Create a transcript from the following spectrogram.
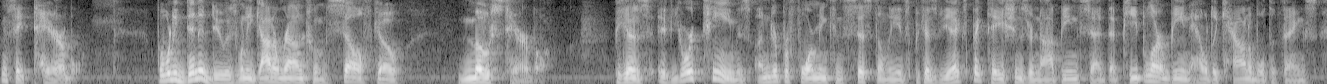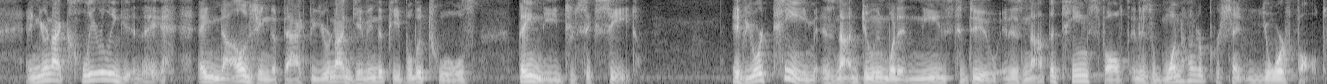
and say terrible. But what he didn't do is when he got around to himself, go, most terrible. Because if your team is underperforming consistently, it's because the expectations are not being set, that people aren't being held accountable to things, and you're not clearly acknowledging the fact that you're not giving the people the tools they need to succeed. If your team is not doing what it needs to do, it is not the team's fault, it is 100% your fault.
